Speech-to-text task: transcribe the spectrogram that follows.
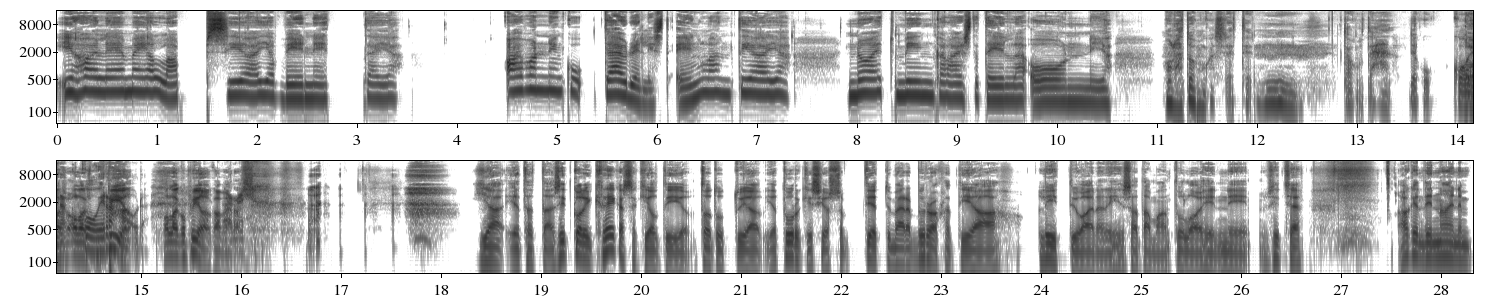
ihailee meidän lapsia ja venettä ja aivan niin kuin täydellistä englantia ja no et minkälaista teillä on ja me ollaan että hmm, että onko tähän joku koira, Ollaanko- koirahauda. Piil, ollaanko piilokamerassa? ja ja tota, sitten kun oli Kreikassakin oltiin totuttu ja, ja Turkissa, jossa tietty määrä byrokratiaa liittyy aina niihin satamaan tuloihin, niin sitten se agentin nainen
